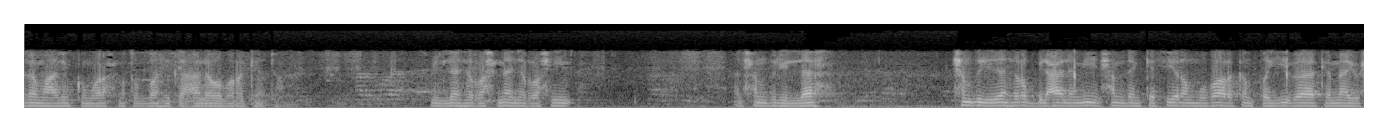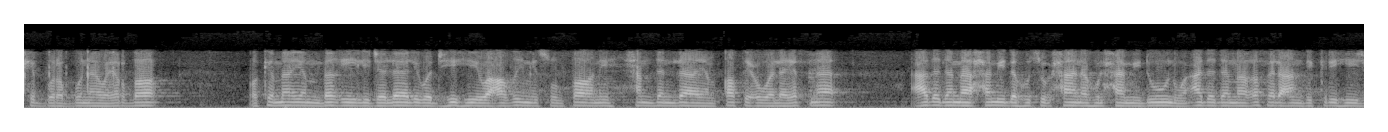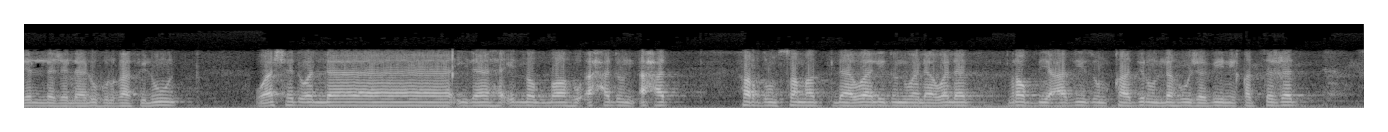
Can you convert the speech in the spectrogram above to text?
السلام عليكم ورحمة الله تعالى وبركاته. بسم الله الرحمن الرحيم. الحمد لله. الحمد لله رب العالمين. حمدا كثيرا مباركا طيبا كما يحب ربنا ويرضى وكما ينبغي لجلال وجهه وعظيم سلطانه. حمدا لا ينقطع ولا يفنى عدد ما حمده سبحانه الحامدون وعدد ما غفل عن ذكره جل جلاله الغافلون. وأشهد أن لا إله إلا الله أحد أحد فرد صمد لا والد ولا ولد ربي عزيز قادر له جبين قد سجد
